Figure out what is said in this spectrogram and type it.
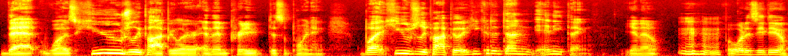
that was hugely popular and then pretty disappointing. But hugely popular. He could have done anything, you know? hmm But what does he do?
